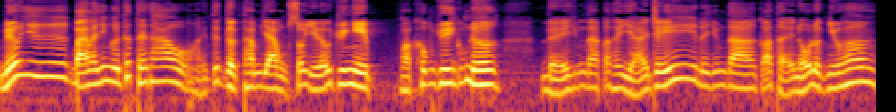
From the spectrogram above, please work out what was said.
Nếu như bạn là những người thích thể thao, hãy tích cực tham gia một số giải đấu chuyên nghiệp hoặc không chuyên cũng được để chúng ta có thể giải trí để chúng ta có thể nỗ lực nhiều hơn.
